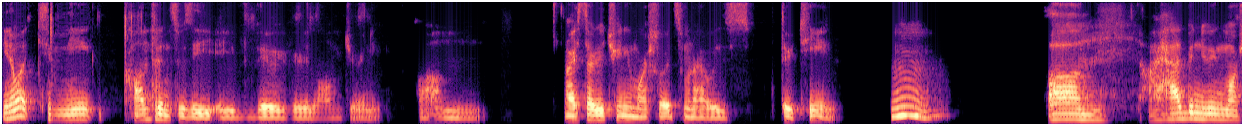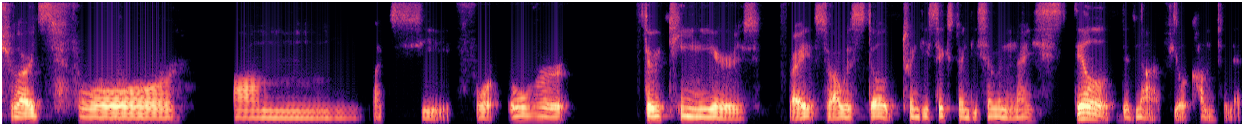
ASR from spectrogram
You know what? To me, confidence was a, a very, very long journey. Um, I started training martial arts when I was 13. Mm. Um, I had been doing martial arts for, um, let's see, for over 13 years. right? So I was still 26, 27, and I still did not feel confident.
